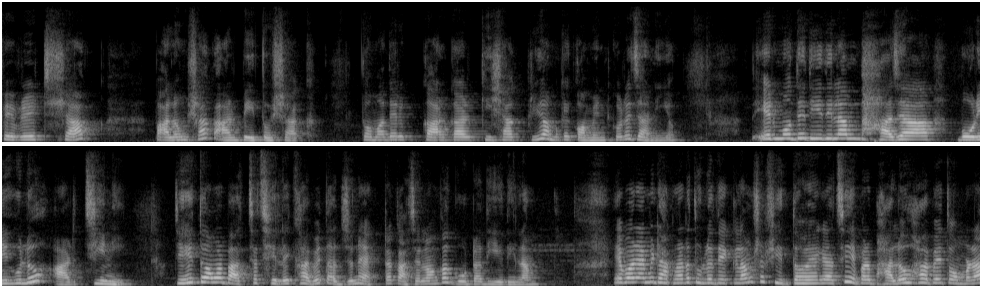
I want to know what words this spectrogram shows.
ফেভারিট শাক পালং শাক আর বেতো শাক। তোমাদের কার কার কী শাক প্রিয় আমাকে কমেন্ট করে জানিও। এর মধ্যে দিয়ে দিলাম ভাজা বড়িগুলো আর চিনি। যেহেতু আমার বাচ্চা ছেলে খাবে, তার জন্য একটা কাঁচা লঙ্কা গোটা দিয়ে দিলাম। এবার আমি ঢাকনাটা তুলে দেখলাম, সব সিদ্ধ হয়ে গেছে। এবার ভালোভাবে তোমরা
